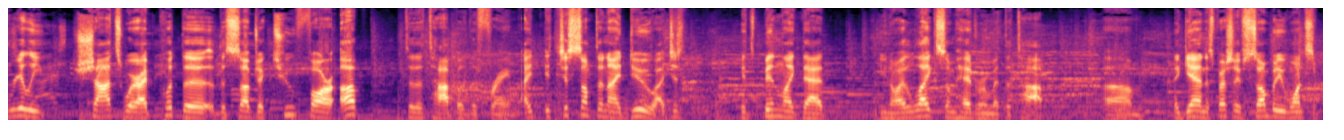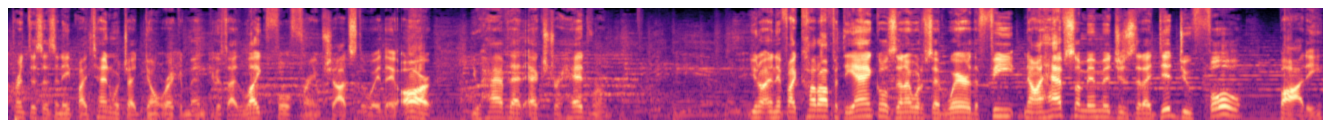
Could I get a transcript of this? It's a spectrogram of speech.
really shots where I put the the subject too far up to the top of the frame. I, it's just something I do. I just, it's been like that. You know, I like some headroom at the top. Um, again, especially if somebody wants to print this as an 8x10, which I don't recommend because I like full frame shots the way they are, you have that extra headroom. You know, and if I cut off at the ankles, then I would have said where are the feet. Now I have some images that I did do full body,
